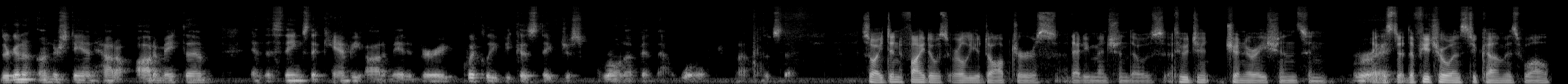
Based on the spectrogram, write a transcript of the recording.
they're going to understand how to automate them and the things that can be automated very quickly because they've just grown up in that world. Uh, that's there so identify those early adopters that you mentioned those two gen- generations and right. i guess the, the future ones to come as well.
